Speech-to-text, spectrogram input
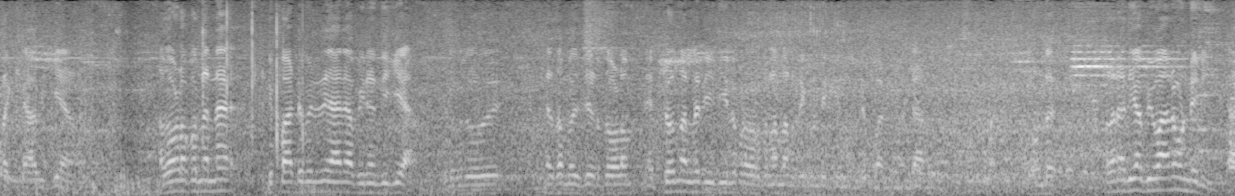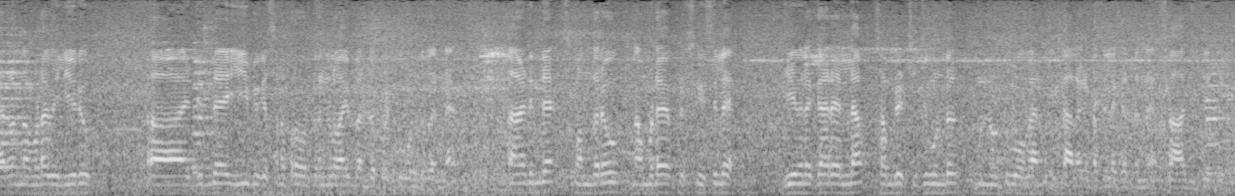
പ്രഖ്യാപിക്കുകയാണ്. അതോടൊപ്പം തന്നെ ഡിപ്പാർട്ട്മെന്റിനെ ഞാൻ അഭിനന്ദിക്കുകയാണ്. കൊടുങ്ങല്ലൂരിനെ സംബന്ധിച്ചിടത്തോളം ഏറ്റവും നല്ല രീതിയിൽ പ്രവർത്തനം നടത്തിക്കൊണ്ടിരിക്കുന്ന ഡിപ്പാർട്ട്മെന്റാണ് അതുകൊണ്ട് വളരെയധികം അഭിമാനമുണ്ട് ഇനി. കാരണം നമ്മുടെ വലിയൊരു ഇതിന്റെ ഈ വികസന പ്രവർത്തനങ്ങളുമായി ബന്ധപ്പെട്ടുകൊണ്ട് തന്നെ നാടിന്റെ സ്പന്ദനവും നമ്മുടെ ഫിഷീസിലെ ജീവനക്കാരെല്ലാം സംരക്ഷിച്ചുകൊണ്ട് മുന്നോട്ട് പോകാൻ ഈ കാലഘട്ടത്തിലൊക്കെ തന്നെ സാധിച്ചിട്ടുണ്ട്.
